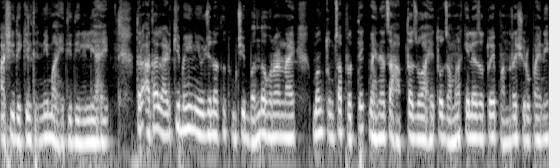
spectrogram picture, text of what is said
अशी देखील त्यांनी माहिती दिलेली आहे. तर आता लाडकी बहीण योजना तर तुमची बंद होणार नाही. मग तुमचा प्रत्येक महिन्याचा हप्ता जो आहे तो जमा केला जातोय पंधराशे रुपयाने.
